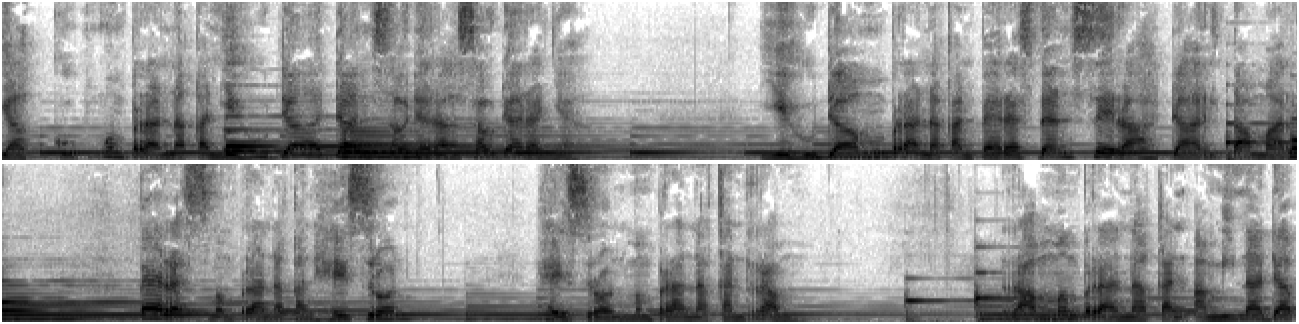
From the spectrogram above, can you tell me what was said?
Yakub memperanakan Yehuda dan saudara-saudaranya. Yehuda memperanakan Peres dan Serah dari Tamar. Peres memperanakan Hezron. Hezron memperanakan Ram. Ram memperanakan Aminadab.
